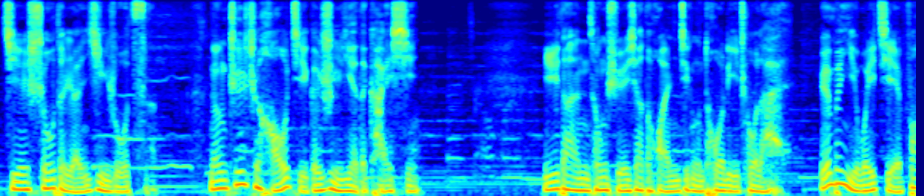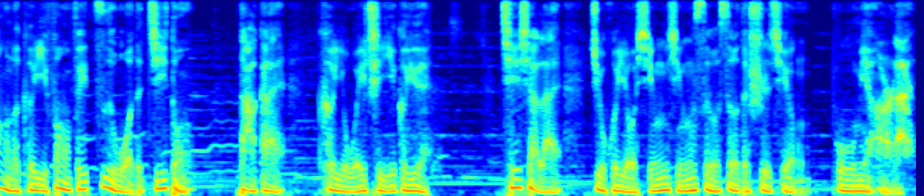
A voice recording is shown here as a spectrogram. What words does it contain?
接收的人亦如此，能支持好几个日夜的开心。一旦从学校的环境脱离出来，原本以为解放了可以放飞自我的激动，大概可以维持一个月，接下来就会有形形色色的事情扑面而来。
